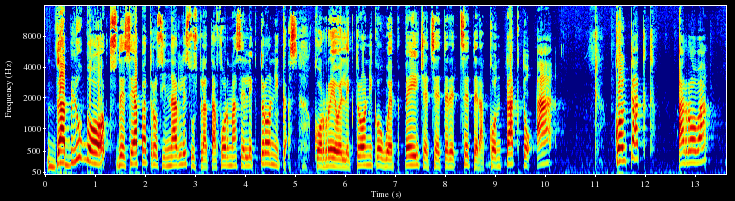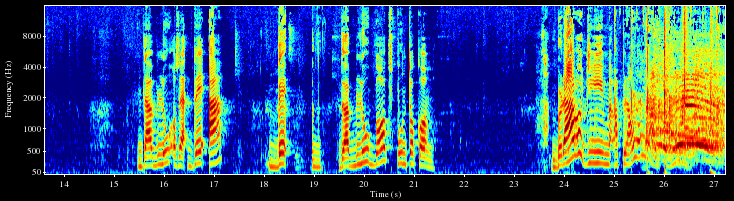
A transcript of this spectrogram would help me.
The Blue Box desea patrocinarle sus plataformas electrónicas, correo electrónico, webpage, etcétera, etcétera. Contacto a contact arroba w, o sea, d a b thebluebox.com. Bravo, Jim. Apláudale al Jim.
